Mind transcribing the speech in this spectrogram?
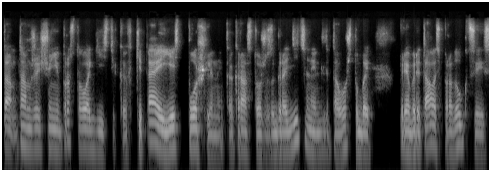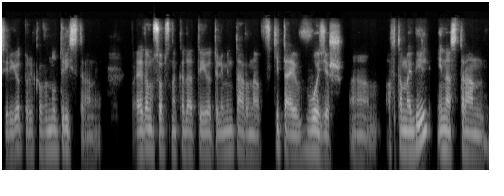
там, там же еще не просто логистика. В Китае есть пошлины, как раз тоже заградительные для того, чтобы приобреталась продукция и сырье только внутри страны. Поэтому, собственно, когда ты вот элементарно в Китай ввозишь э, автомобиль иностранный,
